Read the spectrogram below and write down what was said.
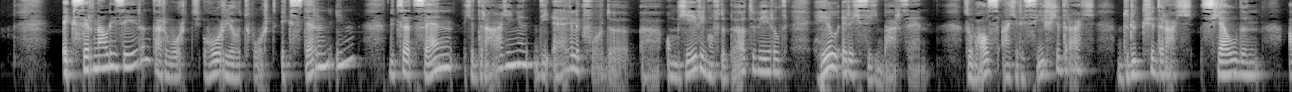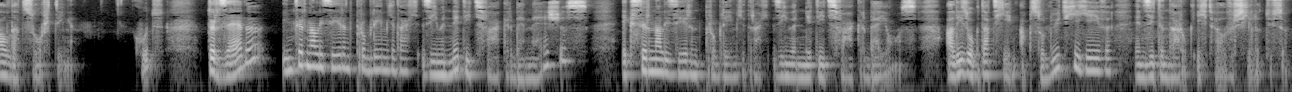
Externaliseren, daar hoor je het woord extern in. Dus dat zijn gedragingen die eigenlijk voor de uh, omgeving of de buitenwereld heel erg zichtbaar zijn zoals agressief gedrag, drukgedrag, schelden, al dat soort dingen. Goed, terzijde, internaliserend probleemgedrag zien we net iets vaker bij meisjes. Externaliserend probleemgedrag zien we net iets vaker bij jongens. Al is ook dat geen absoluut gegeven en zitten daar ook echt wel verschillen tussen.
